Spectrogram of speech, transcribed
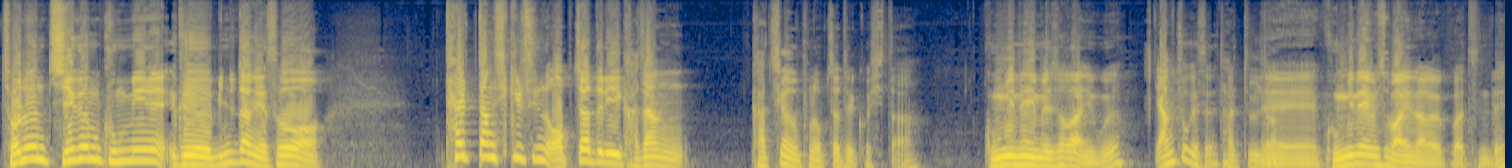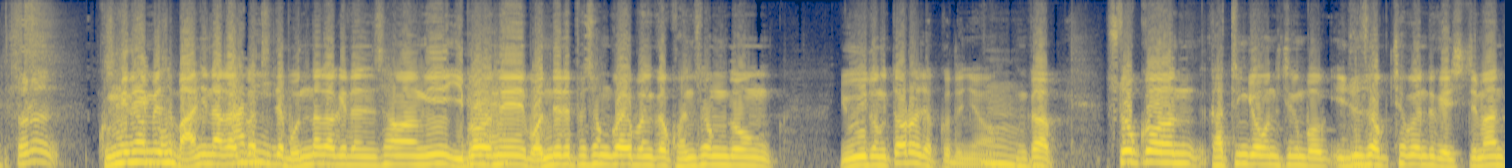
저는 지금 국민 그 민주당에서 탈당시킬 수 있는 업자들이 가장 가치가 높은 업자 될 것이다. 국민의힘에서가 아니고요? 양쪽에서요, 다둘 다. 네, 국민의힘에서 많이 나갈 것 같은데. 저는 국민의힘에서 뭐- 많이 나갈 아니- 것 같은데 못 나가게 된 상황이 이번에 원내대표 선거해 보니까 권성동, 유희동이 떨어졌거든요. 음. 그러니까 수도권 같은 경우는 지금 뭐 이준석 최고위원도 계시지만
